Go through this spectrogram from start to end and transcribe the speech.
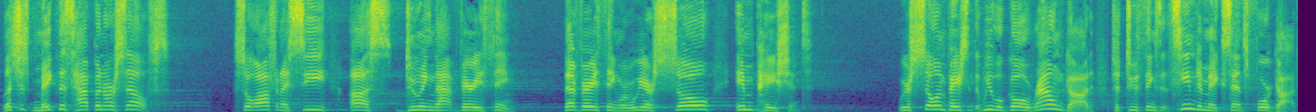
let's just make this happen ourselves. So often I see us doing that very thing. That very thing where we are so impatient. We're so impatient that we will go around God to do things that seem to make sense for God.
